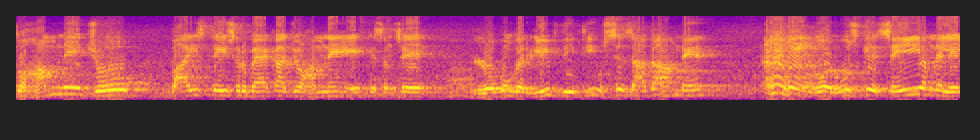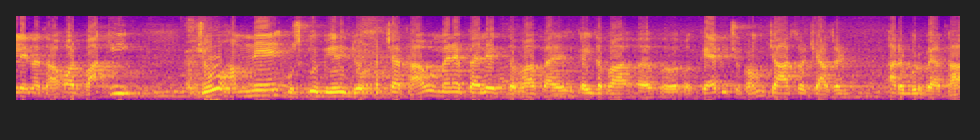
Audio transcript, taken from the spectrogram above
तो हमने जो बाईस तेईस रुपए का जो हमने एक किस्म से लोगों को रिलीफ दी थी, उससे ज़्यादा हमने वो रूस के से ही हमने ले लेना था। और बाकी जो हमने उसके भी जो खर्चा था, वो मैंने पहले दफ़ा कई दफ़ा कह भी चुका हूँ, चार सौ छियासठ अरब रुपया था,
